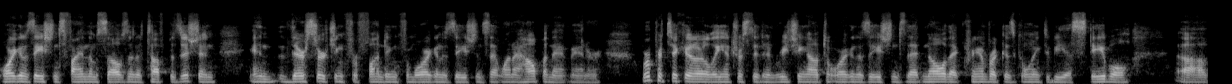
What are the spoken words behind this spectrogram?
organizations find themselves in a tough position and they're searching for funding from organizations that want to help in that manner. We're particularly interested in reaching out to organizations that know that Cranbrook is going to be a stable uh,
